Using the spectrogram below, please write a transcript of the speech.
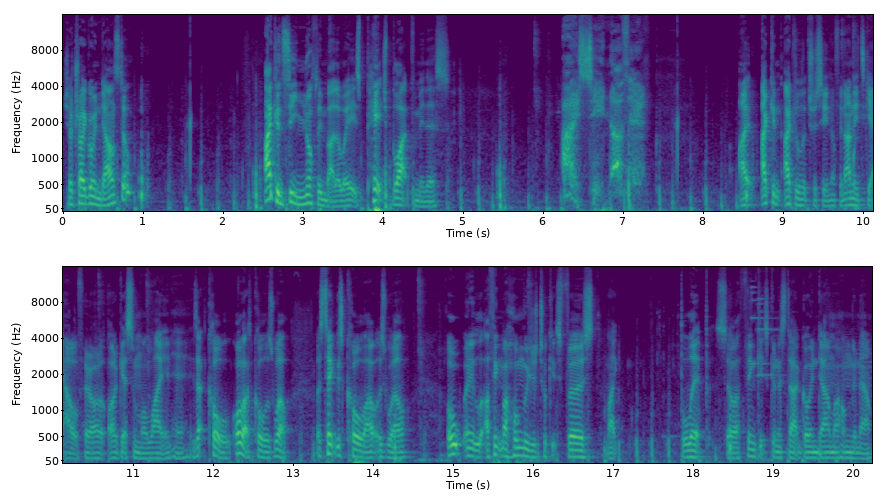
Should I try going down still? I can see nothing, by the way. It's pitch black for me, this. I see nothing. I, I can I can literally see nothing. I need to get out of here. I'll, I'll get some more light in here. Is that coal? Oh, that's coal as well. Let's take this coal out as well. Oh, and it, I think my hunger just took its first, like, blip. So I think it's going to start going down my hunger now.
